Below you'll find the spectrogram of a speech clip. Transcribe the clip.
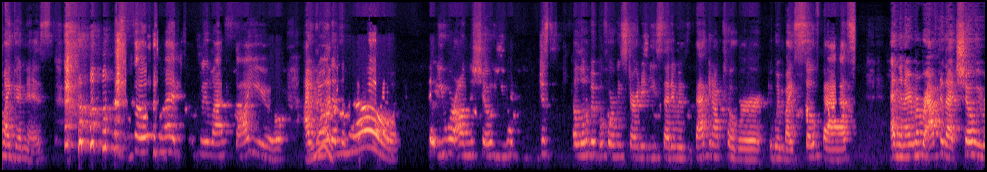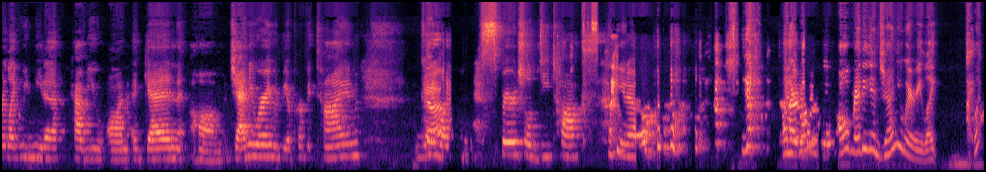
My goodness. so much since we last saw you. I know that the know. that you were on the show, you had just a little bit before we started, you said it was back in October. It went by so fast. And then I remember after that show, we were like, we need to have you on again. Um, January would be a perfect time yeah. Kind of like spiritual detox, you know? yeah. And I remember already in January. Like, what?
